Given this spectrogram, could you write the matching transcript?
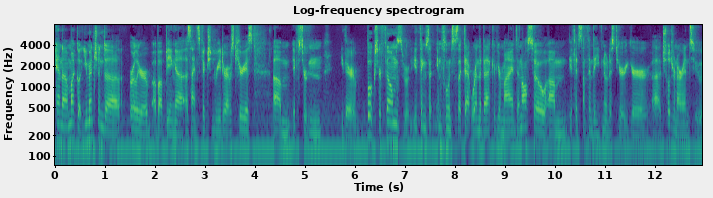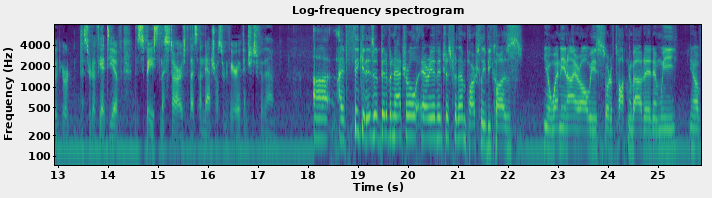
And uh, Michael, you mentioned uh, earlier about being a, a, science fiction reader. I was curious um, if certain either books or films or things like influences like that were in the back of your mind, and also um, if it's something that you've noticed your your uh, children are into, your the sort of the idea of the space and the stars. If that's a natural sort of area of interest for them. Uh, I think it is a bit of a natural area of interest for them, partially because you know Wendy and I are always sort of talking about it, and we you know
